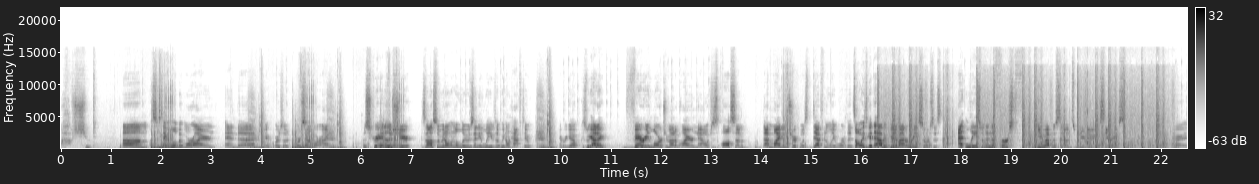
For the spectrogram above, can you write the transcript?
oh shoot. Um, let's just take a little bit more iron and uh, here. Where's a, where's some our iron? Let's create another shear because honestly, we don't want to lose any leaves that we don't have to. There we go. Because we got a very large amount of iron now, which is awesome. That mining trip was definitely worth it. It's always good to have a good amount of resources, at least within the first few episodes when you're doing a series. Alright,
